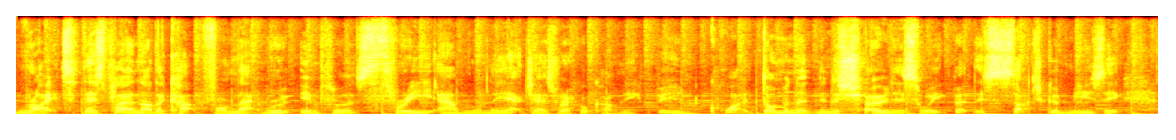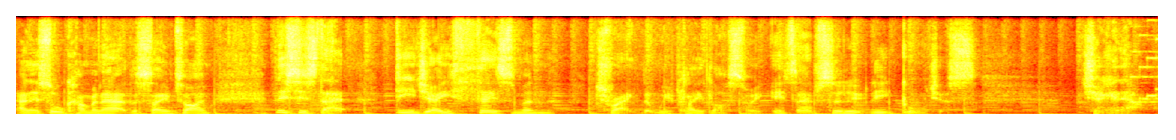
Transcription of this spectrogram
Right, let's play another cut from that Root Influence 3 album on the Atjazz Record Company. Being quite dominant in the show this week, but there's such good music, and it's all coming out at the same time. This is that DJ Thesman track that we played last week. It's absolutely gorgeous. Check it out.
